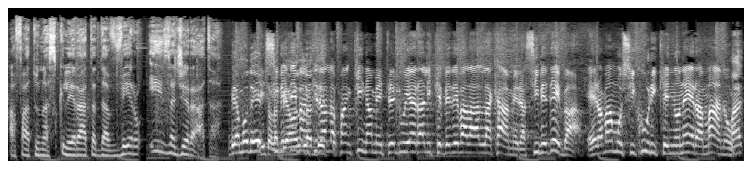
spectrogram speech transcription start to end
ha fatto una sclerata davvero esagerata. Abbiamo detto, e si vedeva anche detto. dalla panchina mentre lui era lì che vedeva la, la camera, si vedeva, eravamo sicuri che non era mano. Ma,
